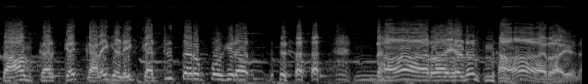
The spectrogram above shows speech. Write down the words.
தாம் கற்க கலைகளை கற்றுத்தரப் போகிறார். நாராயண நாராயண.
